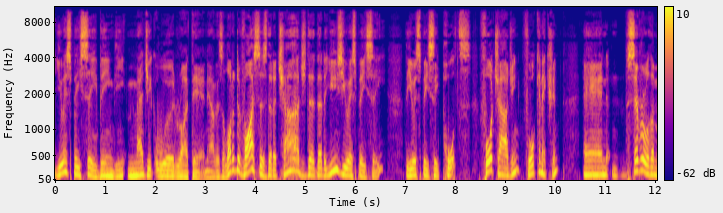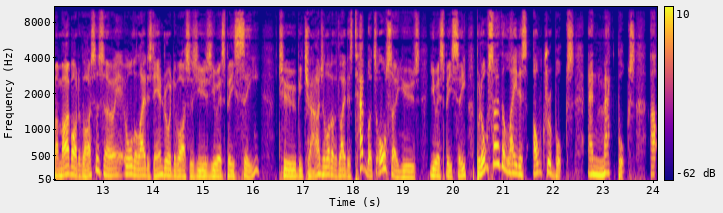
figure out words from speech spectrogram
USB-C being the magic word right there. Now, there's a lot of devices that are charged that, that use USB-C, the USB-C ports for charging, for connection, and several of them are mobile devices. So all the latest Android devices use USB-C to be charged. A lot of the latest tablets also use USB-C, but also the latest Ultrabooks and MacBooks are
